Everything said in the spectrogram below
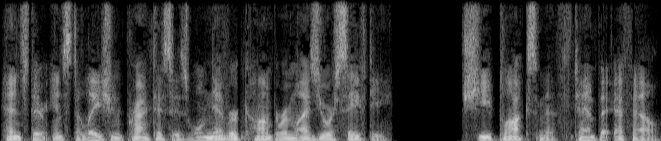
Hence their installation practices will never compromise your safety. Cheap Locksmith Tampa FL.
